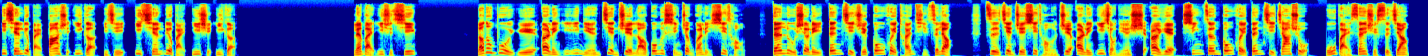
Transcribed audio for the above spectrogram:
一千六百八十一个以及一千六百一十一个。两百一十七，劳动部于二零一一年建制劳工行政管理系统，登录设立登记之工会团体资料。自建制系统至二零一九年十二月，新增工会登记家数五百三十四家。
